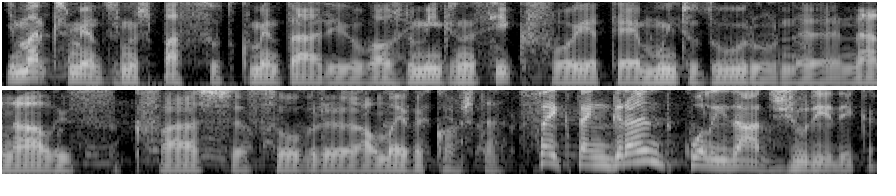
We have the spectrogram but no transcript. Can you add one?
E Marcos Mendes, no espaço documentário aos domingos na SIC, foi até muito duro na, na, análise que faz sobre Almeida Costa. Sei que tem grande qualidade jurídica,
